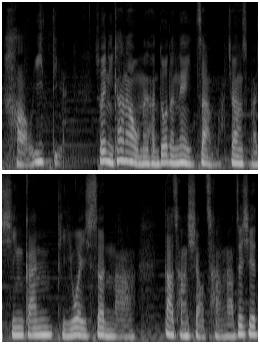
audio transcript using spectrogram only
好一点。所以你看到我们很多的内脏嘛，像什么心肝脾胃肾啊、大肠小肠啊，这些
